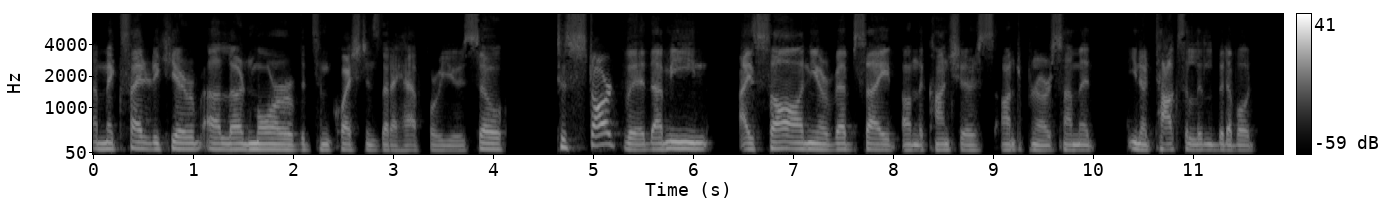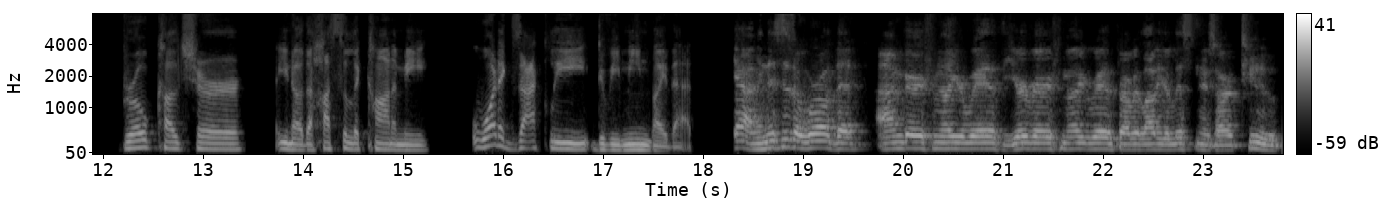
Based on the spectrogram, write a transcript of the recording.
I'm excited to hear, uh, learn more with some questions that I have for you. So, to start with, I mean, I saw on your website on the Conscious Entrepreneur Summit, you know, talks a little bit about bro culture, you know, the hustle economy. What exactly do we mean by that? Yeah, I mean, this is a world that I'm very familiar with. You're very familiar with. Probably a lot of your listeners are too.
